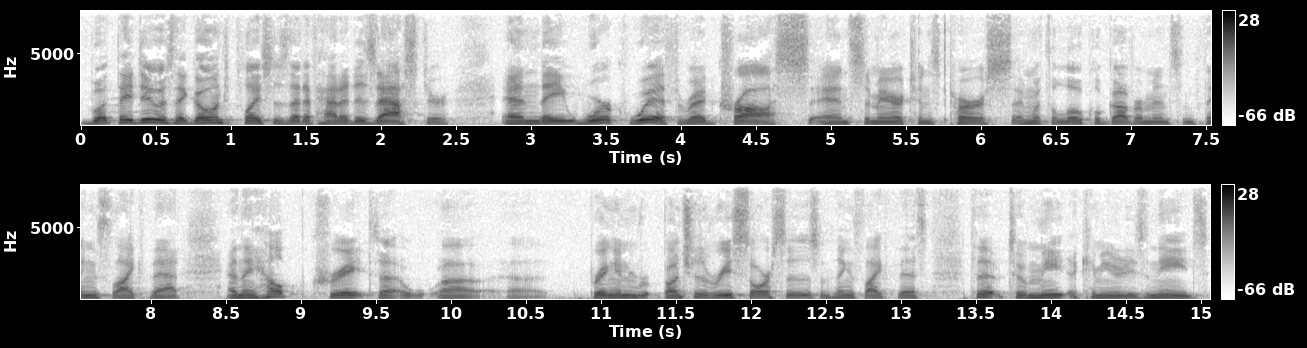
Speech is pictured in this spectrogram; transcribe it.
What they do is they go into places that have had a disaster, and they work with Red Cross and Samaritan's Purse and with the local governments and things like that, and they help create, uh, uh, uh, bring in a bunch of resources and things like this to, to meet a community's needs.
